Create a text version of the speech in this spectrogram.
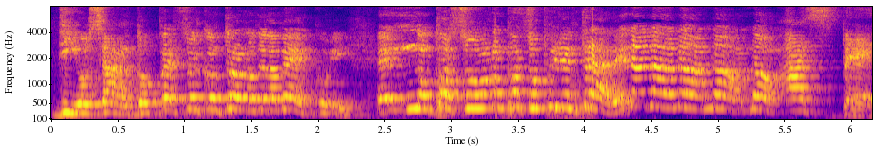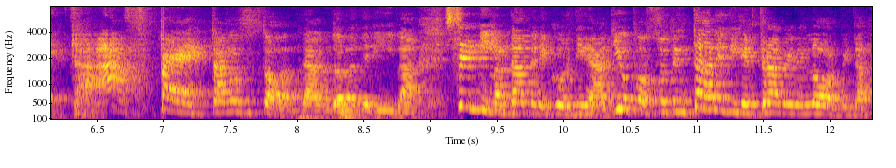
Dio santo, ho perso il controllo della Mercury. Eh, non, posso, non posso più rientrare. No, no, no, no, no. Aspetta, aspetta, non sto andando alla deriva. Se mi mandate le coordinate, io posso tentare di rientrare nell'orbita.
